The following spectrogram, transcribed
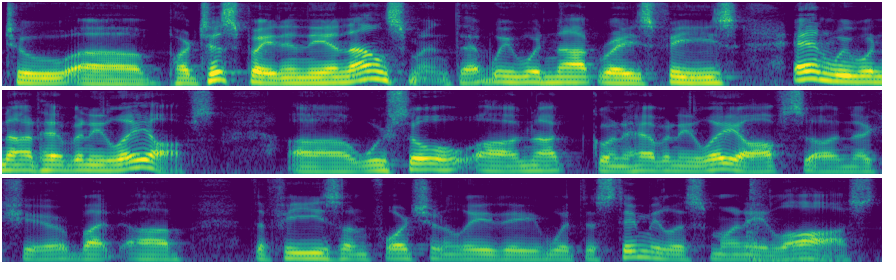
to uh, participate in the announcement that we would not raise fees and we would not have any layoffs. Uh, we're still uh, not going to have any layoffs uh, next year, but uh, the fees, unfortunately, the, with the stimulus money lost,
